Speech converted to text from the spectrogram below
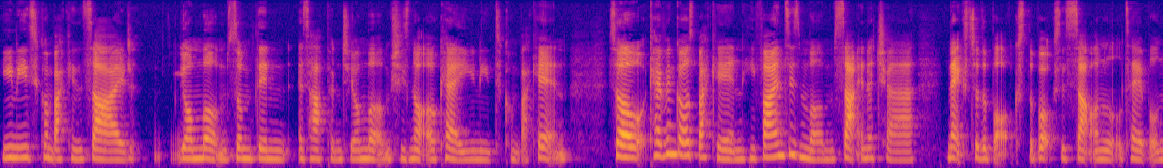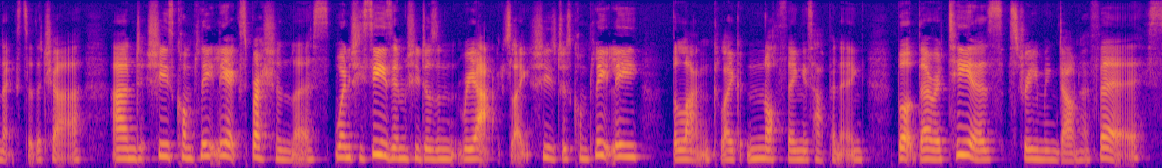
You need to come back inside. Your mum, something has happened to your mum. She's not okay. You need to come back in. So Kevin goes back in. He finds his mum sat in a chair next to the box. The box is sat on a little table next to the chair, and she's completely expressionless. When she sees him, she doesn't react. Like she's just completely blank, like nothing is happening. But there are tears streaming down her face.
